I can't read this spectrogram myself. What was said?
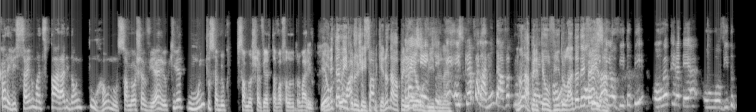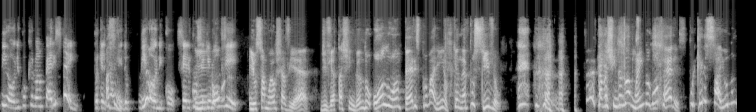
Cara, ele sai numa disparada e dá um empurrão no Samuel Xavier. Eu queria muito saber o que o Samuel Xavier estava falando pro Marinho. E ele também, pelo jeito, porque não dava pra ele Mas, ter gente, ouvido, né? É isso que eu ia falar, não dava pro Não dá pra ele ter ouvido ou, lá da defesa. Ou, ouvido, ou eu queria ter o ouvido biônico que o Luan Pérez tem. Porque ele assim, tem um ouvido biônico, se ele conseguiu e, ouvir. E o Samuel Xavier devia estar tá xingando o Luan Pérez pro Marinho, porque não é possível. Tava xingando a mãe do Luan Pérez, porque ele saiu num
